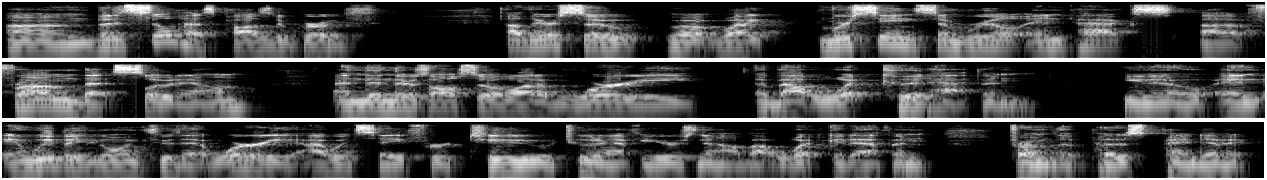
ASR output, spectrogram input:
um, but it still has positive growth out there. So well, like we're seeing some real impacts uh, from that slowdown, and then there's also a lot of worry about what could happen. You know, and and we've been going through that worry. I would say for two two and a half years now about what could happen from the post pandemic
